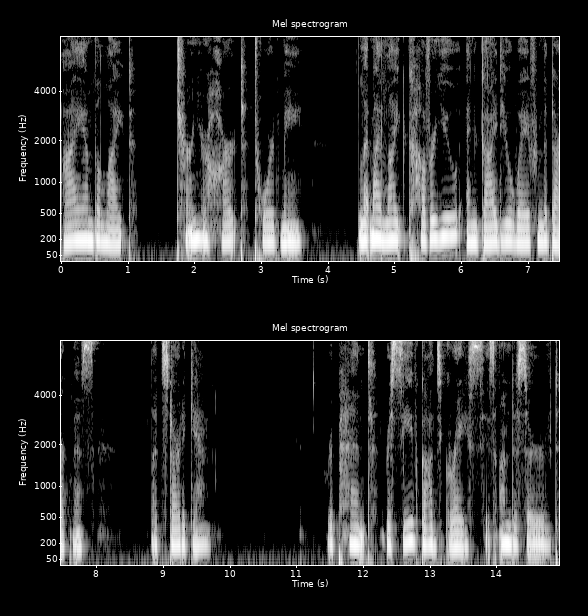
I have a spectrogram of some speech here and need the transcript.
I am the light. Turn your heart toward me. Let my light cover you and guide you away from the darkness. Let's start again. Repent, receive God's grace, His undeserved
